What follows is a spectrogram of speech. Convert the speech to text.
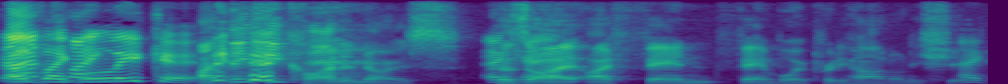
But I was like, like, leak it. I think he kind of knows because Okay. I, I fan fanboy pretty hard on his shit. okay.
